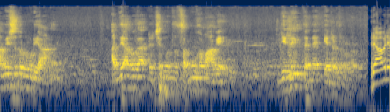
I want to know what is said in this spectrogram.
ആവേശത്തോടു കൂടിയാണ് അധ്യാപക രക്ഷകത്വ സമൂഹമാകെ ജില്ലയിൽ തന്നെ ഏറ്റെടുത്തിട്ടുള്ളത്. രാവിലെ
